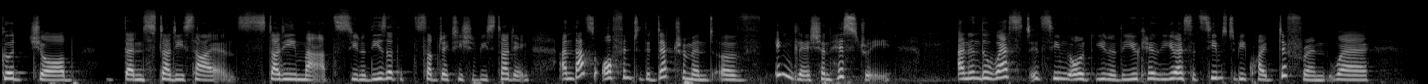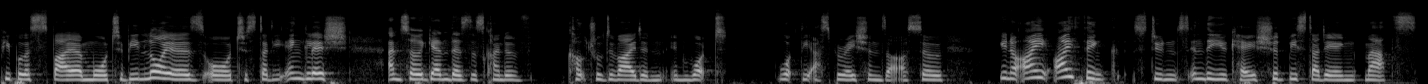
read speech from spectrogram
good job, then study science, study maths. You know, these are the subjects you should be studying. And that's often to the detriment of English and history. And in the West, it seems, or, you know, the UK and the US, it seems to be quite different, where people aspire more to be lawyers or to study English and so again there's this kind of cultural divide in in what what the aspirations are so you know i i think students in the uk should be studying maths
